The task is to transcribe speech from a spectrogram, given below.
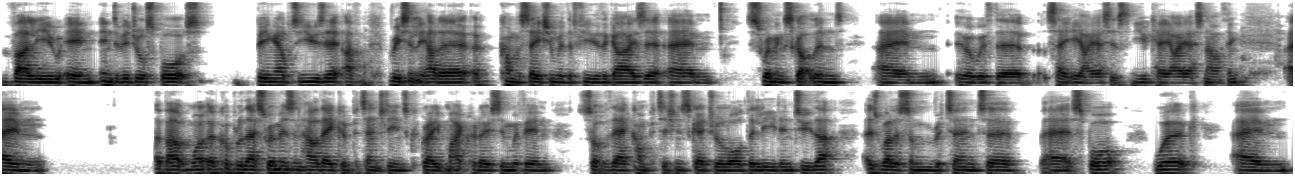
value in individual sports being able to use it. I've recently had a, a conversation with a few of the guys at um, Swimming Scotland, um, who are with the say EIS, it's UKIS now, I think, um, about what, a couple of their swimmers and how they could potentially integrate microdosing within sort of their competition schedule or the lead into that, as well as some return to uh, sport work, um,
